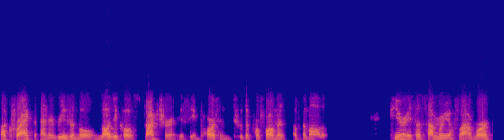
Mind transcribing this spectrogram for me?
a correct and reasonable logical structure is important to the performance of the model. Here is a summary of our work.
